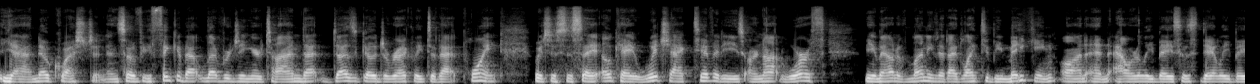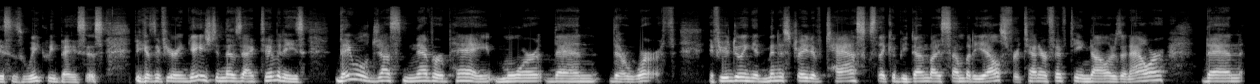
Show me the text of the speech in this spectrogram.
Yeah, no question. And so if you think about leveraging your time, that does go directly to that point, which is to say, okay, which activities are not worth the amount of money that I'd like to be making on an hourly basis, daily basis, weekly basis. Because if you're engaged in those activities, they will just never pay more than they're worth. If you're doing administrative tasks that could be done by somebody else for 10 or $15 an hour, then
